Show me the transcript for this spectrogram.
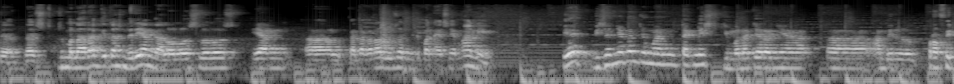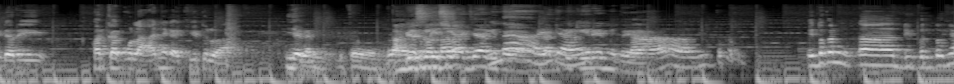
ya. Dan sementara kita sendiri yang nggak lulus lulus yang eh, katakanlah lulusan depan SMA nih ya bisanya kan cuman teknis gimana caranya eh, ambil profit dari harga gulaannya kayak gitu loh iya kan Betul. Nah, Ambil selisih aja gitu ya, nggak iya. dipikirin gitu ya. Nah, itu kan itu kan eh, dibentuknya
